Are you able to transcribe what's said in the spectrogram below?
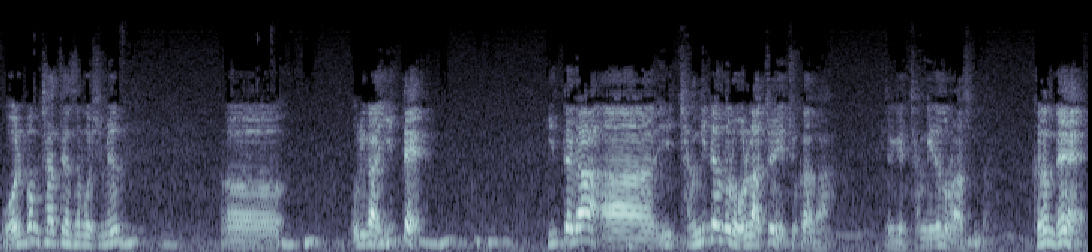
월봉 차트에서 보시면 어 우리가 이때 이때가 아, 이 장기전으로 올랐죠 이 주가가 여기 장기전으로 올랐습니다. 그런데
